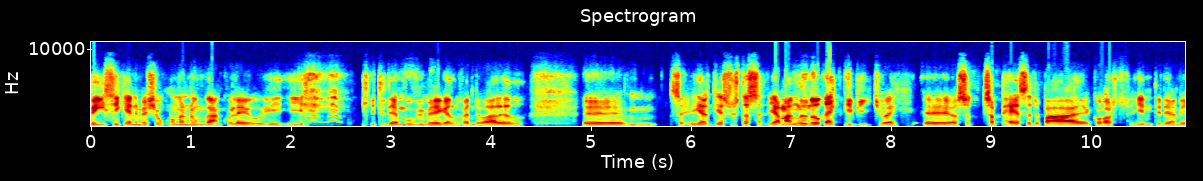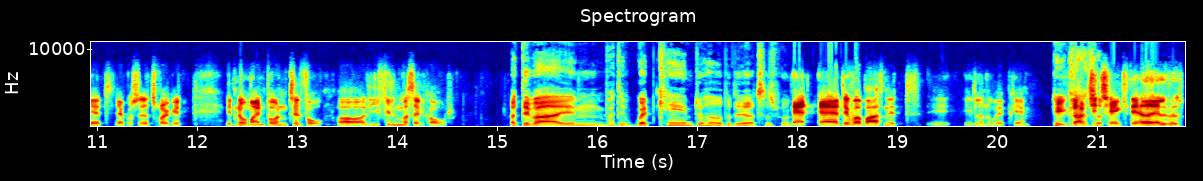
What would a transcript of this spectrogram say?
basic animationer, man nogle gange kunne lave i, i, i det der Movie Maker, eller hvad det var, det hed. Øhm, så jeg, jeg synes, der, jeg manglede noget rigtig video, ikke? Øh, og så, så passede det bare øh, godt ind, det der med, at jeg kunne sidde og trykke et, et nummer ind på en telefon, og lige filme mig selv kort. Og det var, øhm, var det webcam, du havde på det her tidspunkt? Ja, ja det var bare sådan et, et eller andet webcam. Helt klart. Logitech, det havde alle vel?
